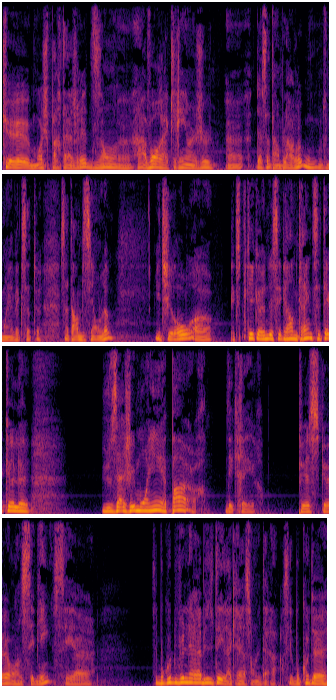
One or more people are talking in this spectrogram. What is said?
que moi je partagerais, disons, euh, à avoir à créer un jeu euh, de cette ampleur-là, ou du moins avec cette, cette ambition-là. Ichiro a expliqué qu'une de ses grandes craintes, c'était que l'usager moyen ait peur d'écrire, puisque on le sait bien, c'est euh, beaucoup de vulnérabilité la création littéraire, c'est beaucoup de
